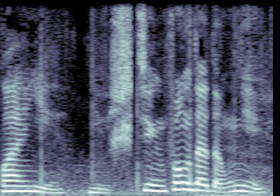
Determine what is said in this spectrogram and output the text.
欢迎，女士。景凤在等你。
